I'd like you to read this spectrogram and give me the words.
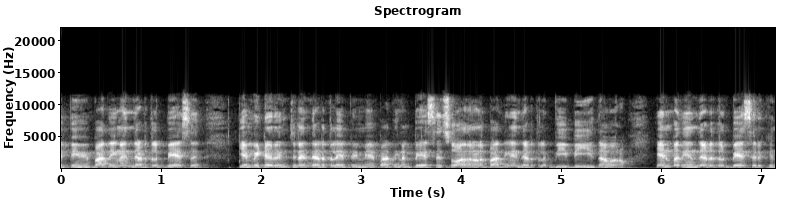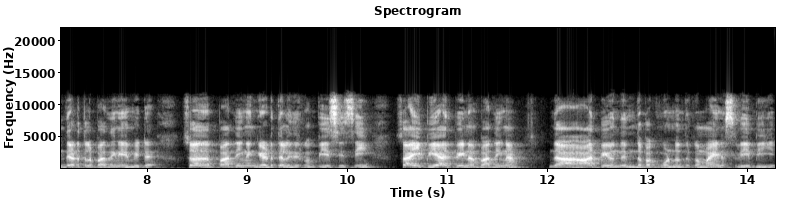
எப்பயுமே பார்த்தீங்கன்னா இந்த இடத்துல பேஸு எமிட்டர் இருந்துச்சுன்னா இந்த இடத்துல எப்பயுமே பார்த்தீங்கன்னா பேஸு ஸோ அதனால் பார்த்தீங்கன்னா இந்த இடத்துல பிபிஇ தான் வரும். ஏன்னு பார்த்தீங்கன்னா இந்த இடத்துல பேஸ் இருக்குது இந்த இடத்துல பார்த்தீங்கன்னா எமிட்டர் ஸோ பார்த்தீங்கன்னா இங்கே இடத்துல எழுதியிருக்கும். பிசிசி ஸோ ஐபிஆர்பி நான் பார்த்தீங்கன்னா இந்த ஆர்பி வந்து இந்த பக்கம் கொண்டு வந்திருக்கும். மைனஸ் விபிஇ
